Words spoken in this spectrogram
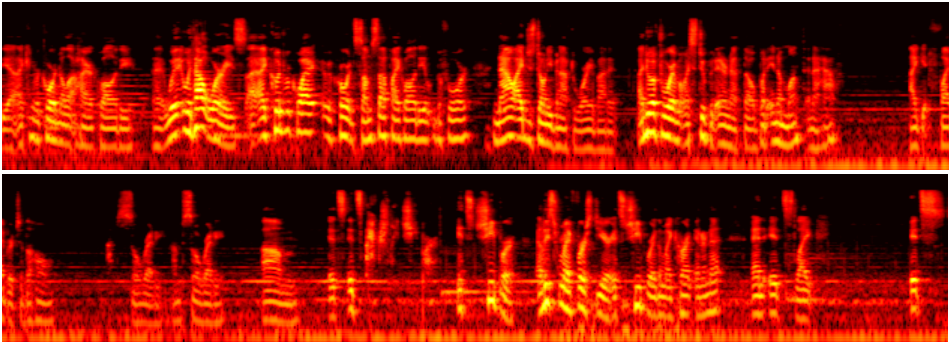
yeah, I can record in a lot higher quality. Uh, without worries. I, I could require, record some stuff high quality before. Now I just don't even have to worry about it. I do have to worry about my stupid internet though, but in a month and a half, I get fiber to the home. I'm so ready. I'm so ready. Um, it's it's actually cheaper. It's cheaper, at least for my first year. It's cheaper than my current internet, and it's like, it's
